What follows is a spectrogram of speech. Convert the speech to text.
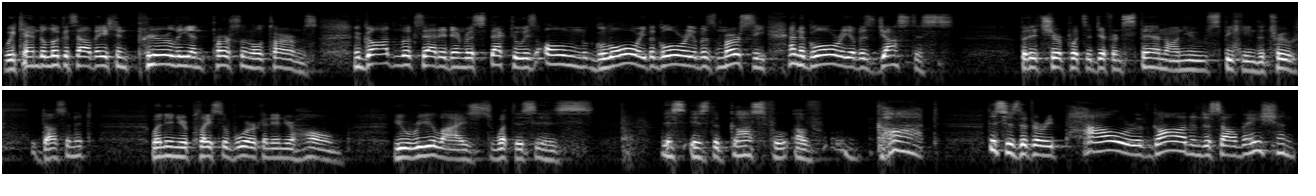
We tend to look at salvation purely in personal terms. God looks at it in respect to His own glory, the glory of His mercy, and the glory of His justice. But it sure puts a different spin on you speaking the truth, doesn't it? When in your place of work and in your home, you realize what this is. This is the gospel of God. This is the very power of God into salvation.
